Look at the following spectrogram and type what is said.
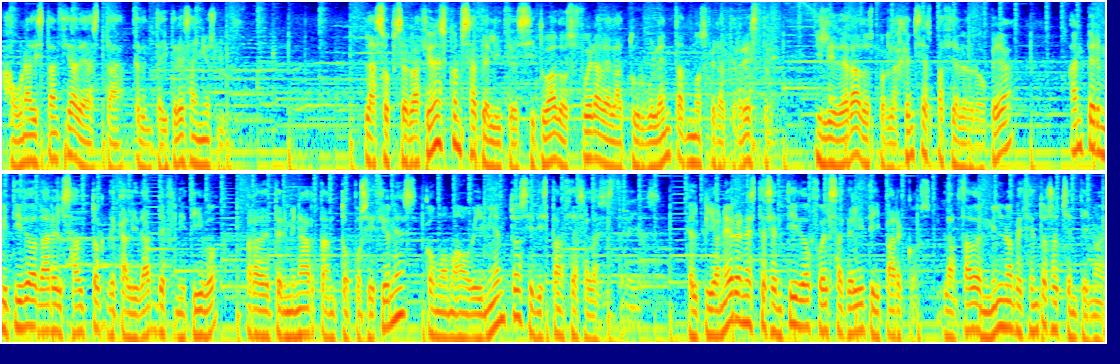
a una distancia de hasta 33 años luz. Las observaciones con satélites situados fuera de la turbulenta atmósfera terrestre y liderados por la Agencia Espacial Europea han permitido dar el salto de calidad definitivo para determinar tanto posiciones como movimientos y distancias a las estrellas. El pionero en este sentido fue el satélite Hipparcos, lanzado en 1989,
